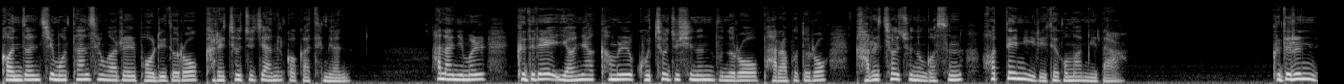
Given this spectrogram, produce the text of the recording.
건전치 못한 생활을 버리도록 가르쳐 주지 않을 것 같으면 하나님을 그들의 연약함을 고쳐주시는 분으로 바라보도록 가르쳐 주는 것은 헛된 일이 되고 맙니다. 그들은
